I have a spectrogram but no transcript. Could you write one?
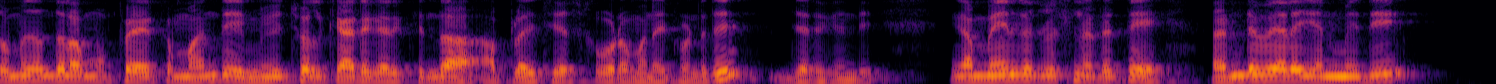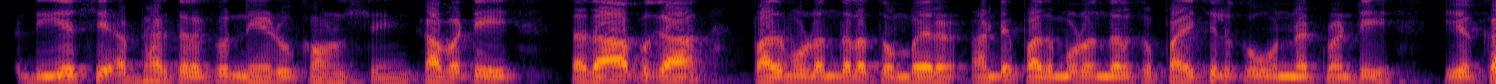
తొమ్మిది వందల ముప్పై ఒక్క మంది మ్యూచువల్ కేటగిరీ కింద అప్లై చేసుకోవడం అనేటువంటిది జరిగింది. ఇంకా మెయిన్గా చూసినట్టయితే రెండు వేల ఎనిమిది డిఎస్సి అభ్యర్థులకు నేడు కౌన్సిలింగ్. కాబట్టి దాదాపుగా పదమూడు వందల తొంభై అంటే పదమూడు వందలకు పైచిలకు ఉన్నటువంటి ఈ యొక్క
